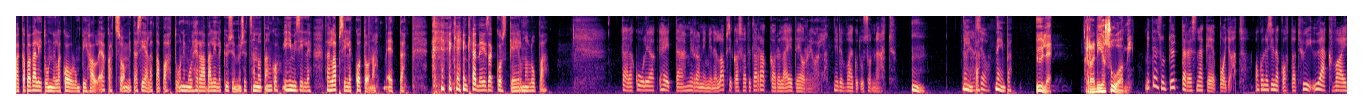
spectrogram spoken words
vaikkapa välitunnilla koulun pihalle ja katsoa, mitä siellä tapahtuu, niin mulla herää välillä kysymys, että sanotaanko ihmisille tai lapsille kotona, että kehenkään ei saa koskea ilman lupaa. Täällä kuulija heittää Mira-niminen. Lapsi kasvatetaan rakkaudella, ei teorioilla. Niiden vaikutus on nähty. Mm. Niinpä, se on. niinpä. Yle. Radio Suomi. Miten sun tyttäres näkee pojat? Onko ne siinä kohtaa, että hyi yäk vai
